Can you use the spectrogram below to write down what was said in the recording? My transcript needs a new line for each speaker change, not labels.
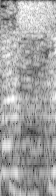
بس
